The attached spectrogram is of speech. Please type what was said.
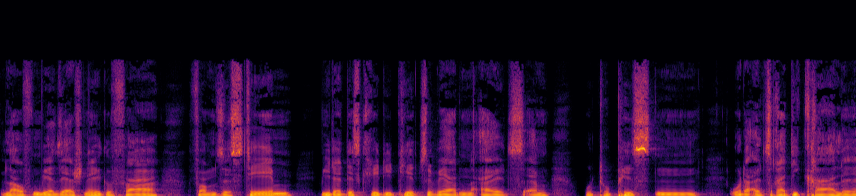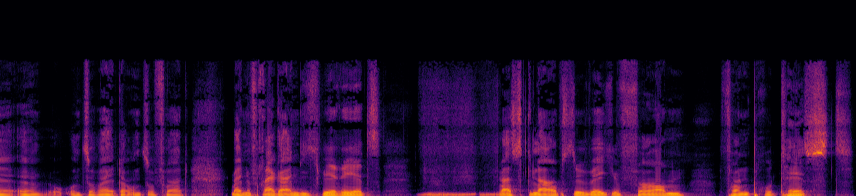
laufen wir sehr schnell Gefahr, vom System wieder diskreditiert zu werden als ähm, Utopisten oder als Radikale äh, und so weiter und so fort. Meine Frage an dich wäre jetzt, was glaubst du, welche Form von Protest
